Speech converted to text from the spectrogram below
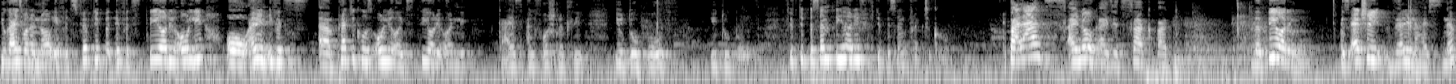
you guys want to know if it's 50 but if it's theory only or i mean if it's um, practicals only or it's theory only guys unfortunately you do both. You do both. 50 percent theory 50 percent practical. Balance. I know guys it suck but the theory is actually very nice ne?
